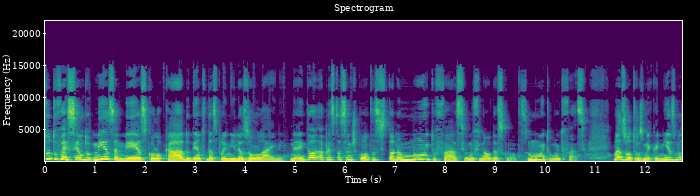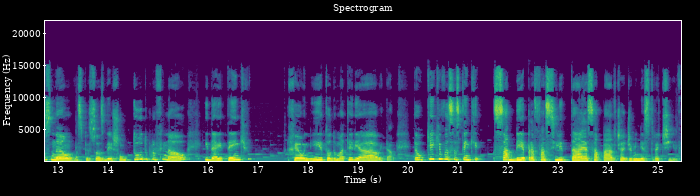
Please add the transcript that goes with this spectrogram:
tudo vai sendo mês a mês colocado dentro das planilhas online, né? Então a prestação de contas se torna muito fácil no final das contas, muito, muito fácil mas outros mecanismos não, as pessoas deixam tudo para o final e daí tem que reunir todo o material e tal. Então, o que, que vocês têm que saber para facilitar essa parte administrativa,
